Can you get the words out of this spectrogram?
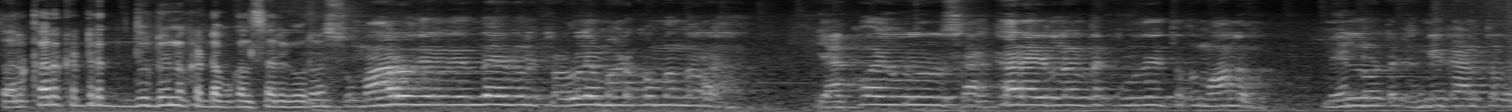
ಸರ್ಕಾರ ಕಟ್ಟಿದ ದುಡ್ಡನ್ನು ಕಟ್ಟಬೇಕಲ್ಲ ಸರ್ ಇವರು? ಸುಮಾರು ದಿನದಿಂದ ಇದನ್ನು ಕಡಲೆ ಮಾಡ್ಕೊಂಡ್ ಬಂದಾರ. ಯಾಕೋ ಇವರು ಇವರು ಸರ್ಕಾರ ಇಲ್ಲ ಅಂತ ಕುಳಿದೈತದ ಮಾಲು. ಮೇಲ್ನೋಟಕ್ಕೆ ಹಂಗೆ ಕಾಣ್ತದ.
